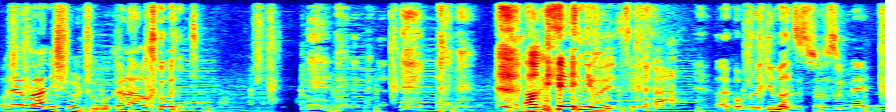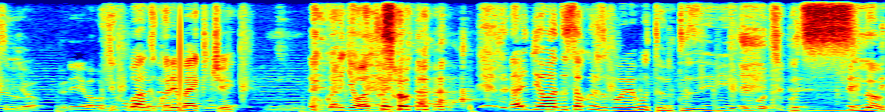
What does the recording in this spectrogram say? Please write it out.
waya mani ishucumuka nta kundi okay anyways. Ariko bro ujye ubanza usuzume sibyo? Urebe aho ujye ubanza ukore mic check. Mm. kuko ari igihe wadusakuriza ari igihe wadusakuriza ukumara utuntu zzz, no.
